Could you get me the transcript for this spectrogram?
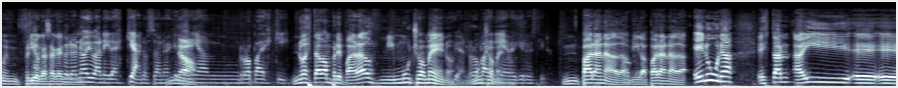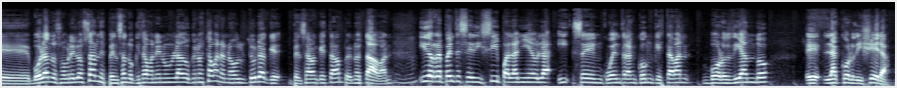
mismo frío que hace acá en Pero no iban a ir a esquiar, o sea, no es que No. tenían ropa de esquí. No estaban preparados ni mucho menos. Bien, ropa mucho de nieve, menos. quiero decir. Mm, Para nada, Ok. amiga, para nada. En una, están ahí eh, eh, volando sobre los Andes, pensando que estaban en un lado que no estaban, en una altura que pensaban que estaban, pero no estaban. Y de repente se disipa la niebla y se encuentran con que estaban bordeando eh, la cordillera.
